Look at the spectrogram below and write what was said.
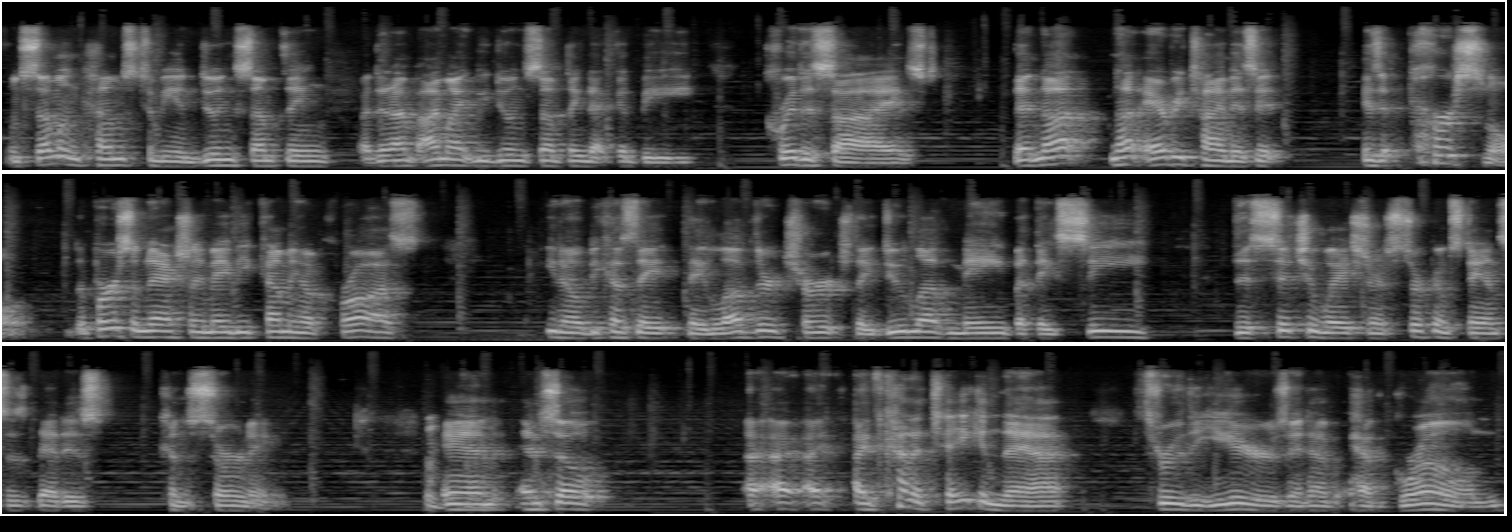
when someone comes to me and doing something, that I, I might be doing something that could be criticized, that not not every time is it is it personal. The person actually may be coming across you know, because they they love their church, they do love me, but they see this situation or circumstances that is concerning, mm-hmm. and and so I, I, have kind of taken that through the years and have have grown,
